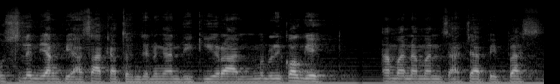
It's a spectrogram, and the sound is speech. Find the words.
Muslim yang biasa kados jenengan dikiran mereka nggih aman-aman saja bebas.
